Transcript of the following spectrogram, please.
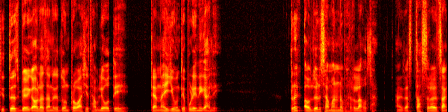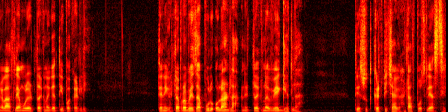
तिथंच बेळगावला जाणारे दोन प्रवासी थांबले होते. त्यांनाही घेऊन ते पुढे निघाले. ट्रक अवजड सामानानं भरला होता आणि रस्ता सरळ चांगला असल्यामुळे ट्रकनं गती पकडली. त्याने घटप्रभेचा पूल ओलांडला आणि ट्रकनं वेग घेतला. ते सुतकट्टीच्या घाटात पोचले असतील.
